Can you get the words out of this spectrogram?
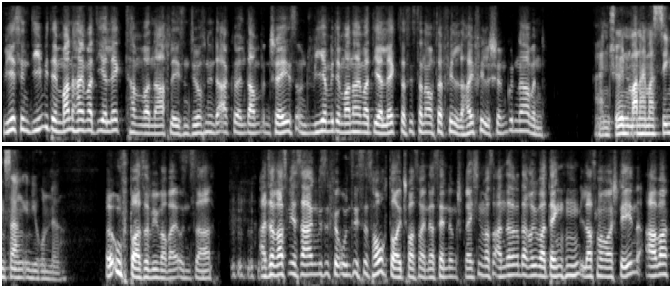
Wir sind die mit dem Mannheimer Dialekt, haben wir nachlesen dürfen in der aktuellen Dump and Chase. Und wir mit dem Mannheimer Dialekt, das ist dann auch der Phil. Hi Phil, schönen guten Abend. Einen schönen Mannheimer Singsang in die Runde. Äh, Ufbasser, wie man bei uns sagt. Also was wir sagen müssen, für uns ist es Hochdeutsch, was wir in der Sendung sprechen. Was andere darüber denken, lassen wir mal stehen. Aber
